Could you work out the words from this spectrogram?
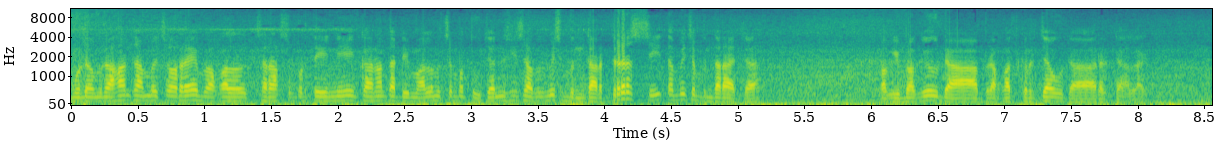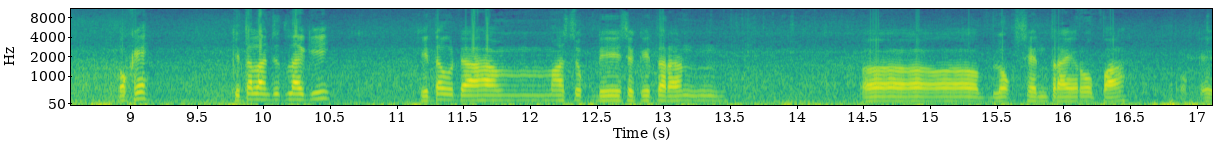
Mudah-mudahan sampai sore bakal cerah seperti ini karena tadi malam sempat hujan sih tapi sebentar deres sih tapi sebentar aja. Pagi-pagi udah berangkat kerja udah reda lagi. Oke, kita lanjut lagi. Kita udah masuk di sekitaran uh, blok sentra Eropa. Oke.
